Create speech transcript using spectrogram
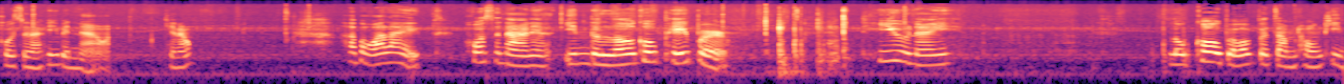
โฆษณาที่เป็น noun อะโอเคเนาะ เขาบอกว่าอะไรโฆษณาเนี่ย in the local paper ที่อยู่ใน local แปลว่าประจำท้องถิ่น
